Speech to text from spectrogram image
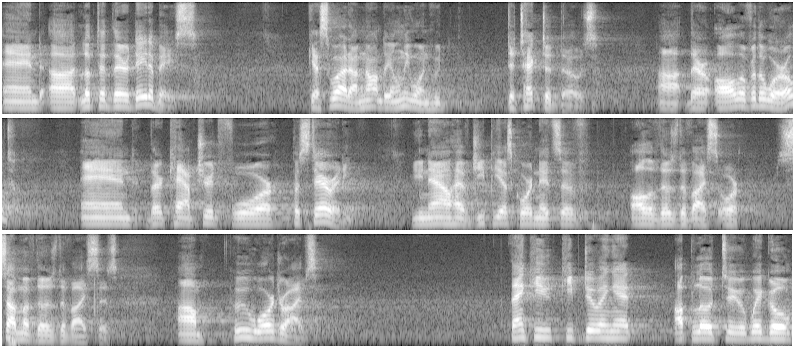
and uh, looked at their database. Guess what? I'm not the only one who detected those. Uh, they're all over the world and they're captured for posterity. You now have GPS coordinates of all of those devices or some of those devices. Um, who war drives? Thank you. Keep doing it. Upload to WiGLE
